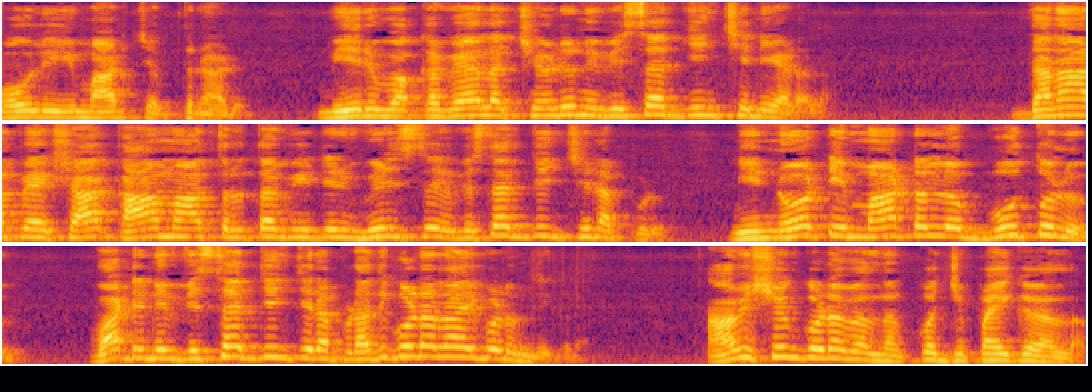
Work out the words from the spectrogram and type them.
పౌలు ఈ మాట చెప్తున్నాడు. మీరు ఒకవేళ చెడుని విసర్జించిన ఎడల ధనాపేక్ష కామాతృత వీటిని విసర్జించినప్పుడు నీ నోటి మాటల్లో బూతులు వాటిని విసర్జించినప్పుడు అది కూడా రాయబడి ఉంది ఇక్కడ. ఆ విషయం కూడా వెళ్దాం. కొంచెం పైకి వెళ్దాం.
